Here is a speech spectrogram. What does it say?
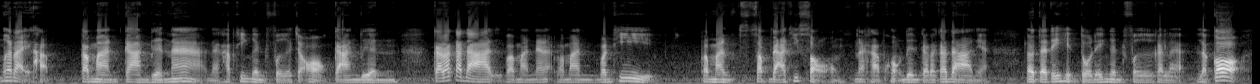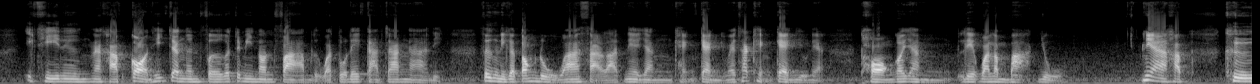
เมื่อไหร่ครับประมาณกลางเดือนหน้านะครับ ที่เงินเฟ้อจะออกกลางเดือน กรกฎาหรือประมาณนั้นประมาณวันที่ประมาณสัปดาห์ที่2นะครับของเดือนกรกฎาเนี่ยเราจะได้เห็นตัวเลขเงินเฟ้อกันแล้ว แล้วก็อีกทีหนึ่งนะครับ ก่อนที่จะเงินเฟ้อก็จะมีนอนฟาร์มหรือว่าตัวเลขการจ้างงานอีก ซึ่งนี้ก็ต้องดูว่าสหรัฐเนี่ยยังแข็งแกร่งอยู่ไหมถ้าแข็งแกร่งอยู่เนี่ย ทองก็ยังเรียกว่าลำบากอยู่ เนี่ยครับ คือ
